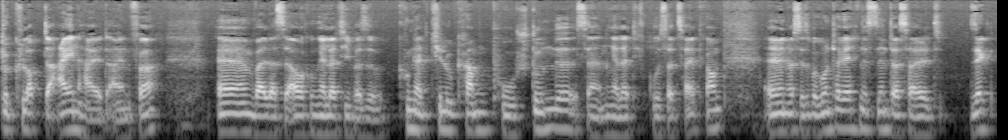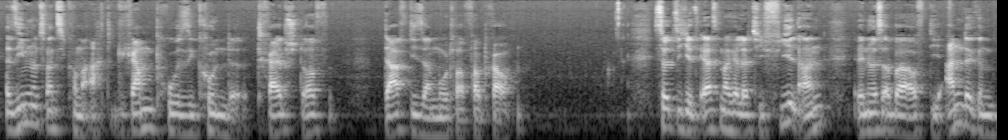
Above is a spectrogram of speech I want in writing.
bekloppte Einheit einfach, äh, weil das ja auch relativ, also 100 Kilogramm pro Stunde ist ja ein relativ großer Zeitraum. Äh, wenn du das jetzt aber runterrechnest, sind das halt sech- äh, 27,8 Gramm pro Sekunde Treibstoff darf dieser Motor verbrauchen. Es hört sich jetzt erstmal relativ viel an, wenn du es aber auf die anderen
